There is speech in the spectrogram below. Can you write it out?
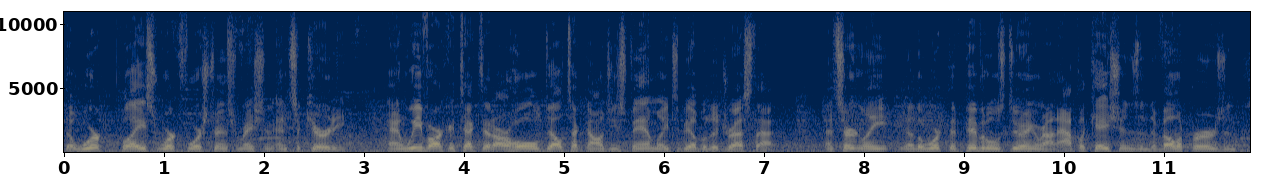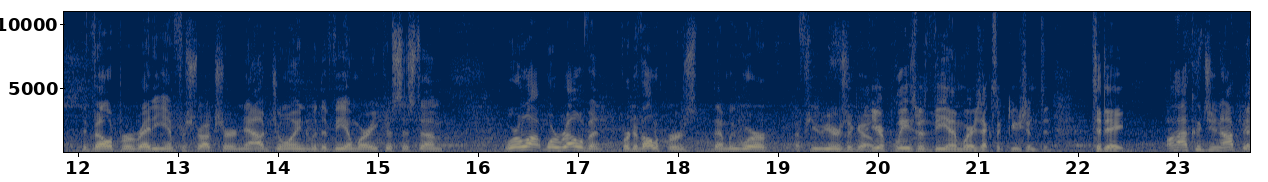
the workplace, workforce transformation, and security. And we've architected our whole Dell Technologies family to be able to address that. And certainly, you know, the work that Pivotal is doing around applications and developers and developer-ready infrastructure, now joined with the VMware ecosystem, we're a lot more relevant for developers than we were a few years ago. You're pleased with VMware's execution to, to date. Well, how could you not be? I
